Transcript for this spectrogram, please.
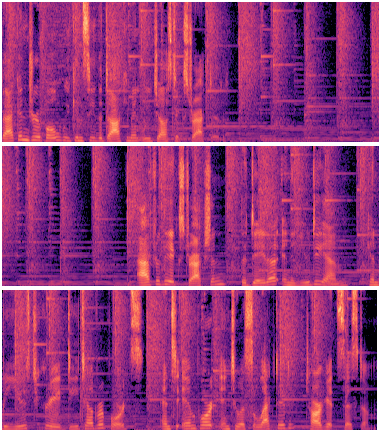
Back in Drupal, we can see the document we just extracted. After the extraction, the data in a UDM can be used to create detailed reports and to import into a selected target system.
